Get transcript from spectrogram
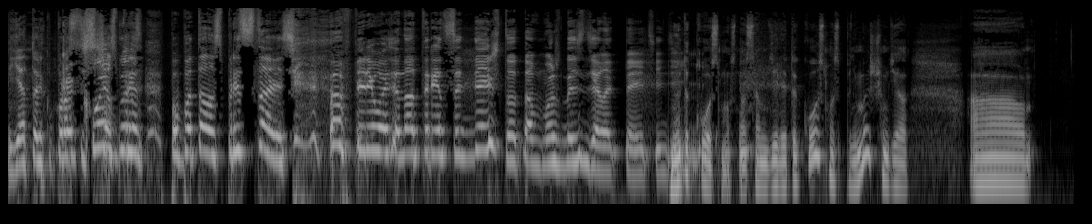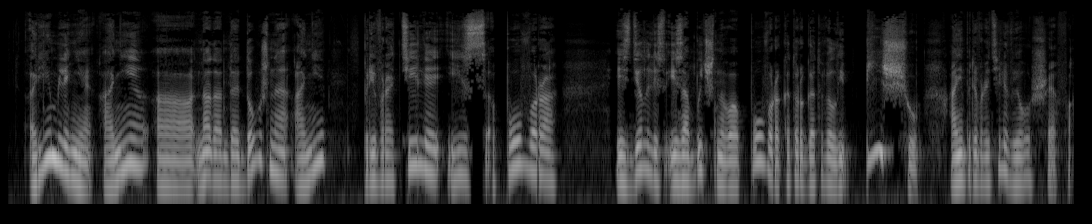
Я только просто Какой сейчас бы... попыталась представить в переводе на 30 дней, что там можно сделать на эти деньги. Ну, это космос, на самом деле это космос, понимаешь, в чем дело? А, римляне, они, а, надо отдать должное, они превратили из повара и сделали из обычного повара, который готовил пищу, они превратили в его шефа.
